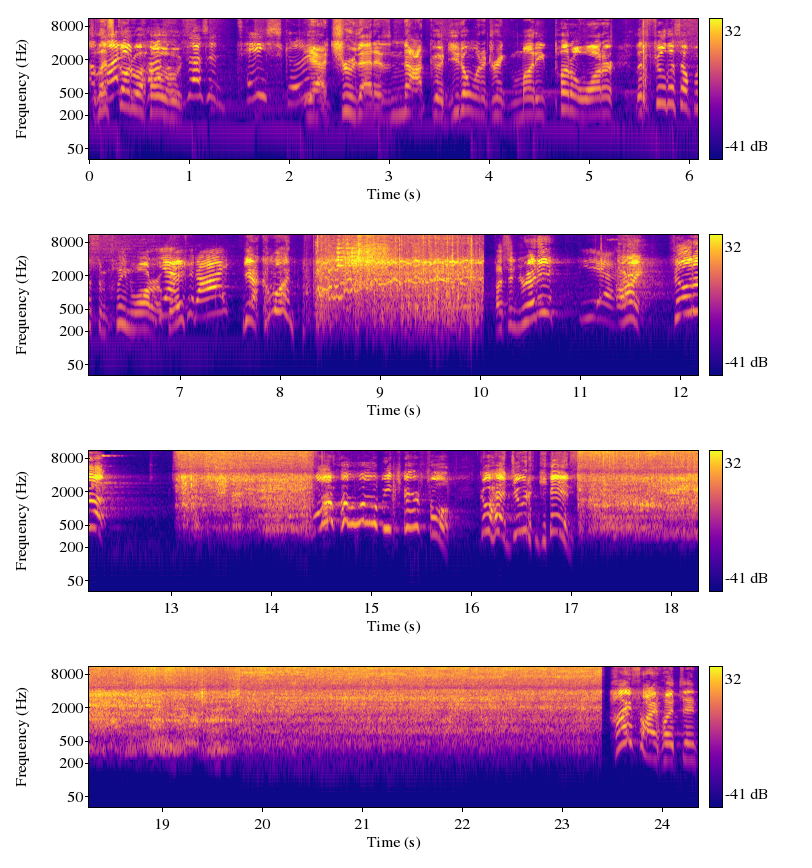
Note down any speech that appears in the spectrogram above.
So let's go to a muddy puddle hose. doesn't taste good. Yeah, true, that is not good. You don't want to drink muddy puddle water. Let's fill this up with some clean water, Yeah, okay? could I? Yeah, come on. Hudson, you ready? Yeah. All right, fill it up. whoa, whoa, be careful. Go ahead, do it again. High five, Hudson.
